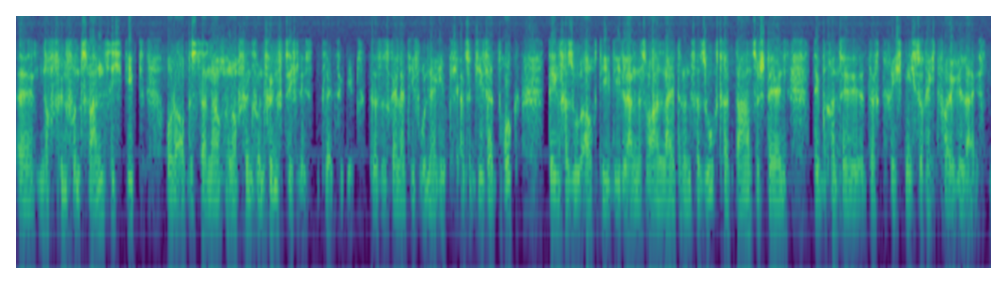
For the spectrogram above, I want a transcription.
äh, noch 25 gibt oder ob es danach noch 55 Listenplätze gibt. Das ist relativ unerheblich. Also dieser Druck, den Versuch auch die, die Landeswahlleiterin versucht hat darzustellen, dem konnte das Gericht nicht so recht Folge leisten.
